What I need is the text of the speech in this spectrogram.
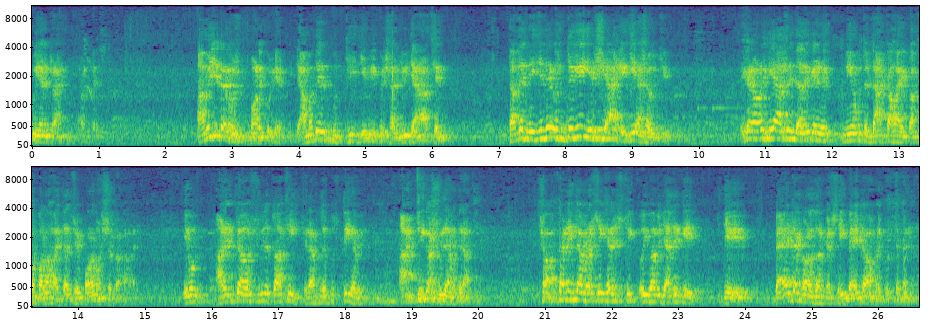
উই আর ট্রাইং আমি যেটা মনে করি আর কি, আমাদের বুদ্ধিজীবী পেশাজীবী যারা আছেন তাদের নিজেদের উদ্যোগেই এসে এগিয়ে আসা উচিত। এখানে অনেকেই আছেন যাদেরকে নিয়মিত ডাকা হয় কথা বলা হয় তাদের সঙ্গে পরামর্শ করা হয়। এবং আরেকটা অসুবিধা তো আছেই সেটা আমাদের বুঝতেই হবে। আর্থিক অসুবিধা আমাদের আছে। সবখানেই তো আমরা সেখানে ঠিক ওইভাবে যাদেরকে যে ব্যয়টা করা দরকার সেই ব্যয়টাও আমরা করতে পারি না।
